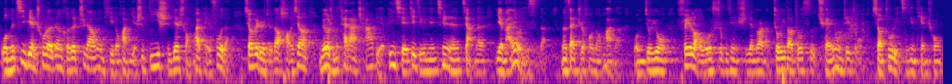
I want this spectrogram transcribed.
我们即便出了任何的质量问题的话，也是第一时间爽快赔付的，消费者觉得好像没有什么太大差别，并且这几个年轻人讲的也蛮有意思的。那在之后的话呢，我们就用非老罗直播间时间段的周一到周四全用这种小助理进行填充。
